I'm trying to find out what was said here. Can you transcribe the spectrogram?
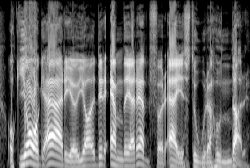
Och jag är ju, jag, det, är det enda jag är rädd för är ju stora hundar.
